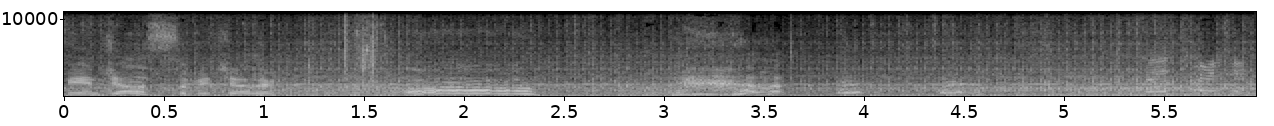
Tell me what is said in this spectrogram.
being jealous of each other. Oh! Let's try again.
